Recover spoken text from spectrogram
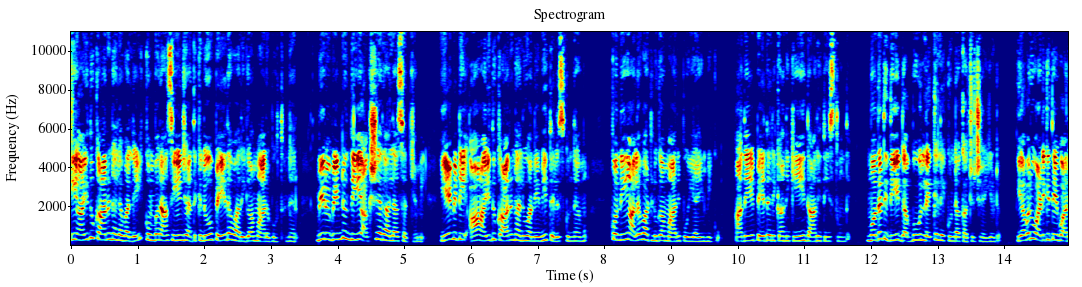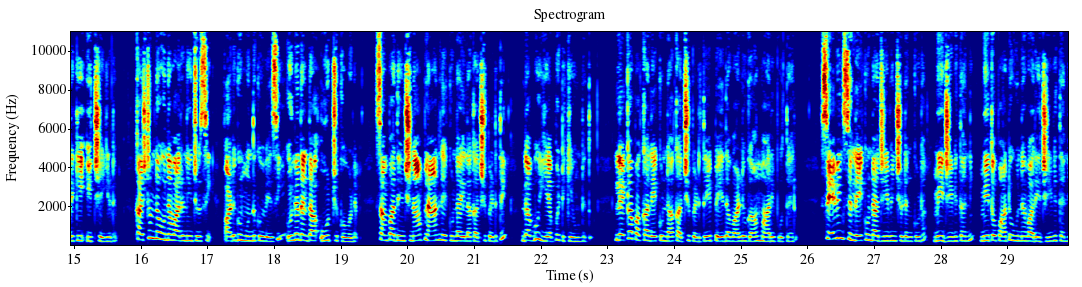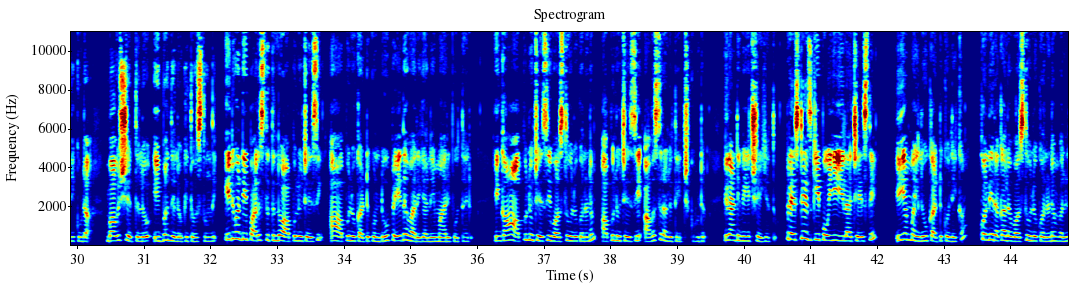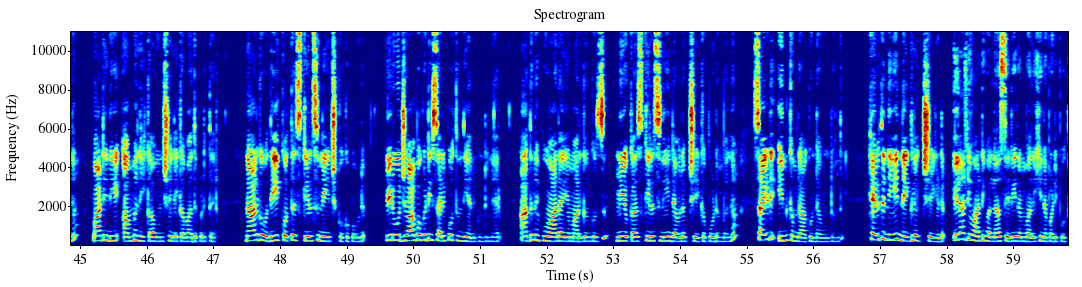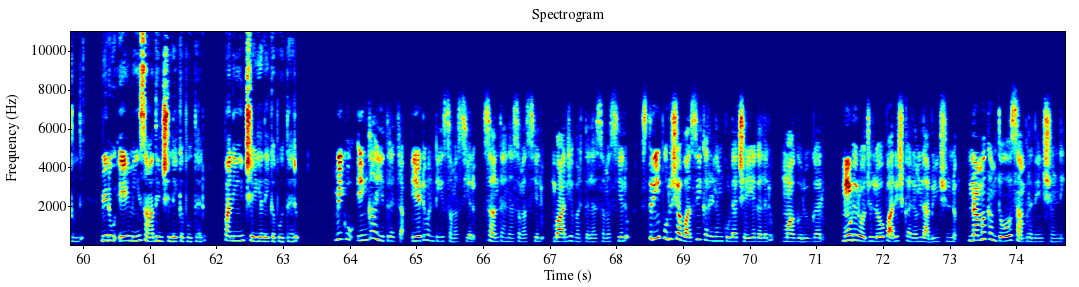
ఈ ఐదు కారణాల వల్లే కుంభరాశి జాతకులు పేదవారిగా మారబోతున్నారు. మీరు వింటుంది అక్షరాల సత్యమే. ఏమిటి ఆ ఐదు కారణాలు అనేవి తెలుసుకుందాము. కొన్ని అలవాట్లుగా మారిపోయాయి మీకు. అదే పేదరికానికి దారి తీస్తుంది. మొదటిది డబ్బు లెక్క లేకుండా ఖర్చు చేయడం. ఎవరు అడిగితే వారికి ఇచ్చేయడం. కష్టంలో ఉన్న వారిని చూసి అడుగు ముందుకు వేసి ఉన్నదంతా ఊడ్చుకోవడం. సంపాదించిన ప్లాన్ లేకుండా ఇలా ఖర్చు పెడితే డబ్బు ఎప్పటికీ ఉండదు. లెక్క పక్క లేకుండా ఖర్చు పెడితే పేదవాళ్ళుగా మారిపోతారు. సేవింగ్స్ లేకుండా జీవించడం కూడా మీ జీవితాన్ని మీతో పాటు ఉన్న వారి జీవితాన్ని కూడా భవిష్యత్తులో ఇబ్బందిలోకి తోస్తుంది. ఇటువంటి పరిస్థితుల్లో అప్పులు చేసి ఆ అప్పులు కట్టుకుంటూ పేదవారిగానే మారిపోతారు. ఇంకా అప్పులు చేసి వస్తువులు కొనడం అప్పులు చేసి అవసరాలు తీర్చుకోవడం ఇలాంటివి చేయొద్దు. ప్రెస్టేజ్కి పోయి ఇలా చేస్తే ఈఎంఐలు కట్టుకోలేక కొన్ని రకాల వస్తువులు కొనడం వలన వాటిని అమ్మలేక ఉంచలేక బాధపడతారు. నాలుగవది కొత్త స్కిల్స్ నేర్చుకోకపోవడం. మీరు జాబ్ ఒకటి సరిపోతుంది అనుకుంటున్నారు. అదనపు ఆదాయ మార్గం కోసం మీ యొక్క స్కిల్స్ని డెవలప్ చేయకపోవడం వల్ల సైడ్ ఇన్కమ్ రాకుండా ఉంటుంది. హెల్త్ని నెగ్లెక్ట్ చేయడం. ఇలాంటి వాటి వల్ల శరీరం బలహీన పడిపోతుంది మీరు ఏమీ సాధించలేకపోతారు. పని చేయలేకపోతారు. మీకు ఇంకా ఇతరత్ర ఎటువంటి సమస్యలు సంతాన సమస్యలు భార్యాభర్తల సమస్యలు స్త్రీ పురుష వశీకరణం కూడా చేయగలరు మా గురువు గారు మూడు రోజుల్లో పరిష్కారం లభించును. నమ్మకంతో సంప్రదించండి.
